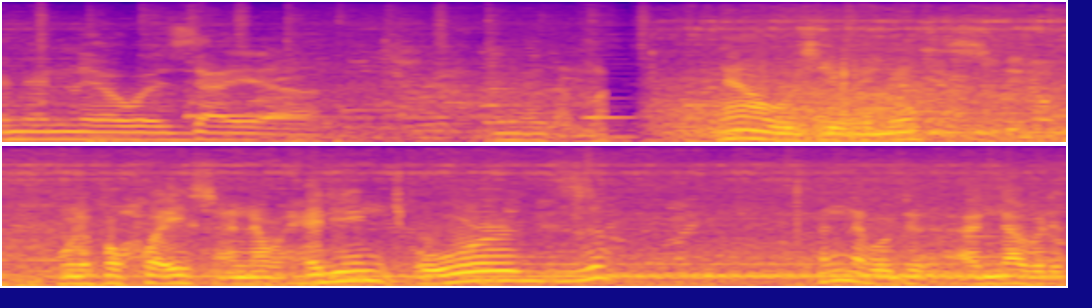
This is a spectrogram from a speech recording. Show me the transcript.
And then there was a. Uh, now we're doing this wonderful place, and now we're heading towards. I never did. I never did.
